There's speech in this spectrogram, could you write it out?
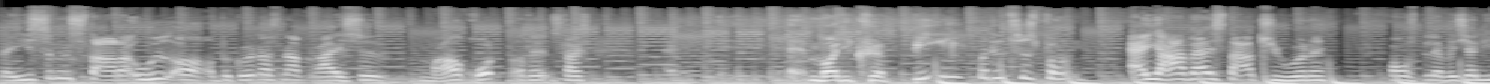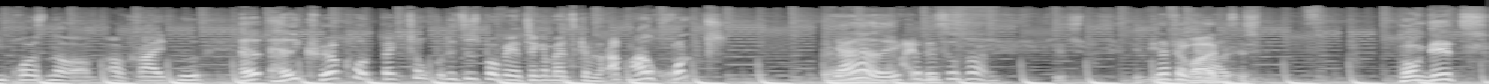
da I sådan starter ud og, og begynder sådan at rejse meget rundt og den slags, øh, øh, må de køre bil på det tidspunkt? Ja, jeg har været i start 20'erne. Forestil jer, hvis jeg lige prøver sådan at, at regne ud. Havde, havde I kørekort begge to på det tidspunkt? For jeg tænker, man skal vel ret meget rundt. Jeg havde ikke Ej, på det det- tidspunkt. Der Der fik var et. Punkt 1.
